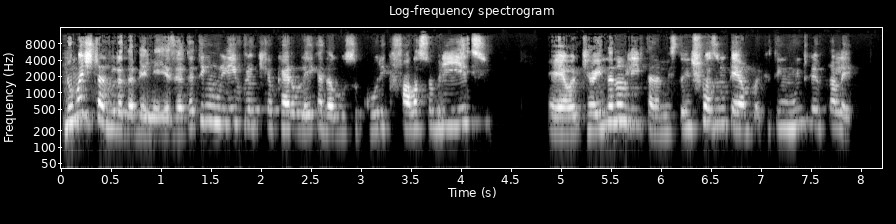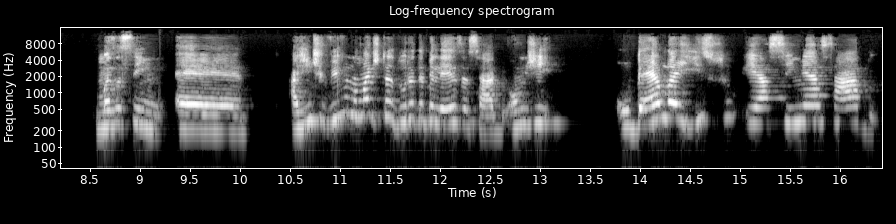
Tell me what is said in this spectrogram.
numa ditadura da beleza. Eu até tem um livro aqui que eu quero ler, que é da Augusto Cury, que fala sobre isso. É, que eu ainda não li, tá minha estante faz um tempo, é que eu tenho muito livro para ler. Mas, assim, é, a gente vive numa ditadura da beleza, sabe? Onde o belo é isso e assim é assado.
